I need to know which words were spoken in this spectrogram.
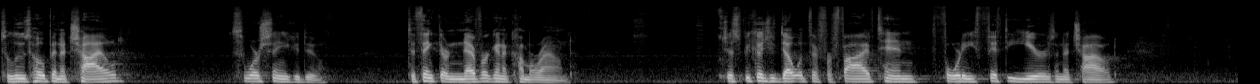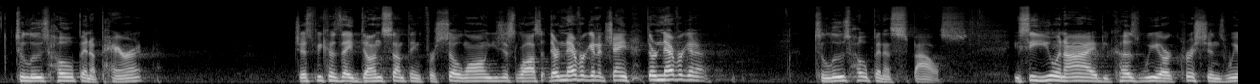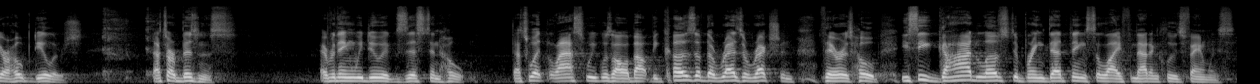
To lose hope in a child, it's the worst thing you could do to think they're never going to come around. Just because you've dealt with it for 5, 10, 40, 50 years in a child. To lose hope in a parent. Just because they've done something for so long, you just lost it. They're never going to change. They're never going to. To lose hope in a spouse. You see, you and I, because we are Christians, we are hope dealers. That's our business. Everything we do exists in hope. That's what last week was all about. Because of the resurrection, there is hope. You see, God loves to bring dead things to life, and that includes families.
